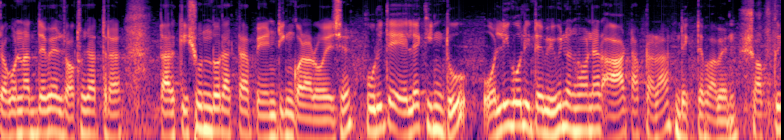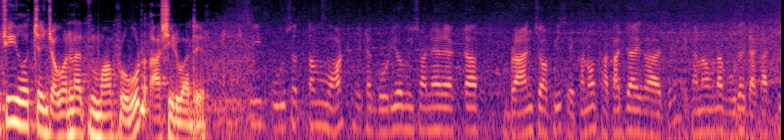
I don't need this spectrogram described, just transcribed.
জগন্নাথ দেবের রথযাত্রা, তার কি সুন্দর একটা পেন্টিং করা রয়েছে। পুরীতে এলে কিন্তু অলিগলিতে বিভিন্ন ধরনের আর্ট আপনারা দেখতে পাবেন। সব কিছুই হচ্ছে জগন্নাথ মহাপ্রভুর আশীর্বাদে। শ্রী পুরুষোত্তম মঠ, এটা গৌরীয় মিশনের একটা ব্রাঞ্চ অফিস এখানেও থাকার জায়গা আছে। এখানেও আমরা ঘুরে দেখাচ্ছি।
